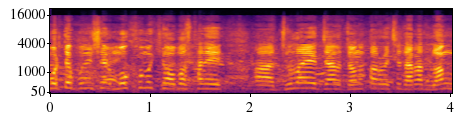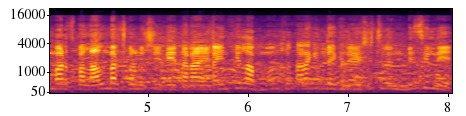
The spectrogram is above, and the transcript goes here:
মুহূর্তে পুলিশের মুখোমুখি অবস্থানে জুলাইয়ের যারা জনতা রয়েছে যারা লং মার্চ বা লাল মার্চ কর্মসূচি নিয়ে তারা ইনকিলাব মঞ্চ তারা কিন্তু এখানে এসেছিলেন মিছিল নিয়ে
